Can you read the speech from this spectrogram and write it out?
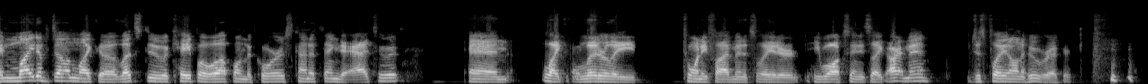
I might have done like a let's do a capo up on the chorus kind of thing to add to it, and like literally 25 minutes later, he walks in. He's like, all right, man, just play it on a Who record.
